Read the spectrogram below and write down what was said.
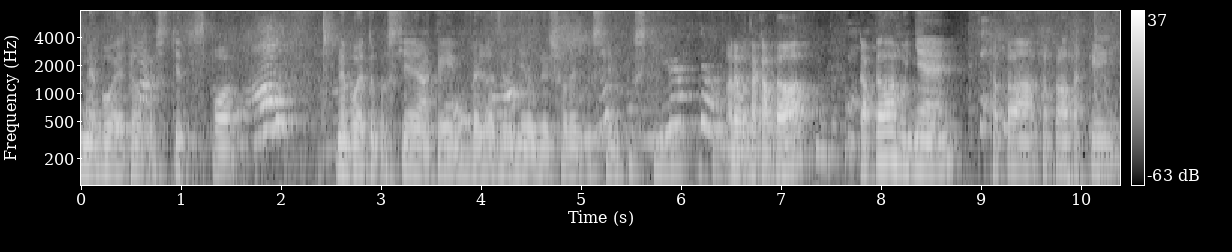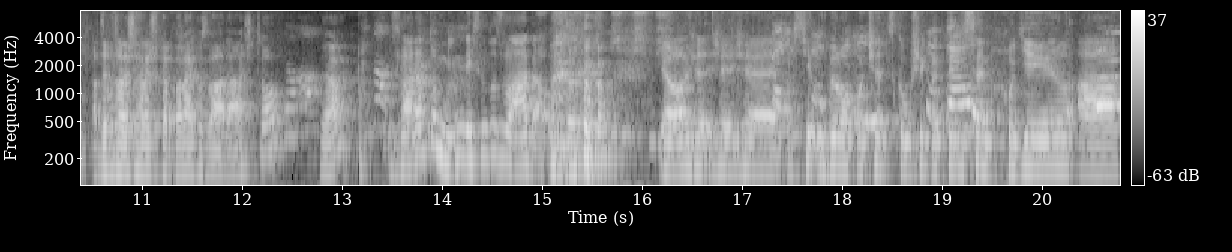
nebo je to prostě sport, nebo je to prostě nějaký výlet s rodinou, kde člověk prostě vypustí. A nebo ta kapela? Kapela hodně, kapela, kapela taky. A ty pořád, že hraješ v kapele, jako zvládáš to? Jak? Zvládám to méně, než jsem to zvládal. jo, že, že, že prostě ubylo počet zkoušek, na který jsem chodil a,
